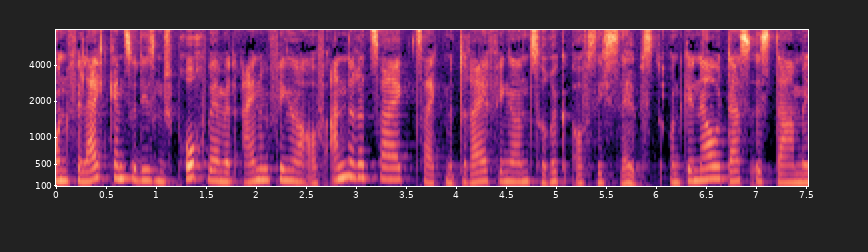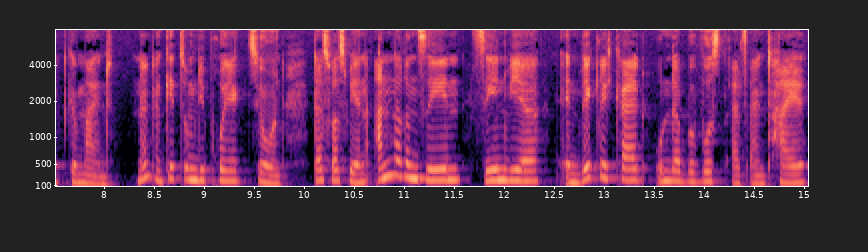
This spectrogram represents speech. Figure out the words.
Und vielleicht kennst du diesen Spruch, wer mit einem Finger auf andere zeigt, zeigt mit drei Fingern zurück auf sich selbst. Und genau das ist damit gemeint. Ne, da geht es um die Projektion. Das, was wir in anderen sehen, sehen wir in Wirklichkeit unterbewusst als ein Teil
